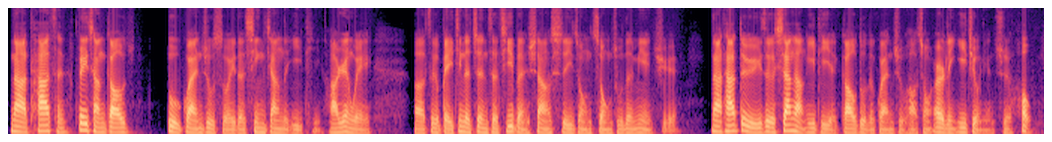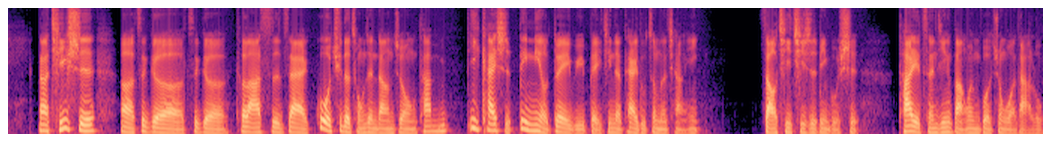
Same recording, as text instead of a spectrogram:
那他曾非常高度关注所谓的新疆的议题，他认为，呃，这个北京的政策基本上是一种种族的灭绝。那他对于这个香港议题也高度的关注，哈，从二零一九年之后，那其实。呃，这个这个特拉斯在过去的从政当中，他一开始并没有对于北京的态度这么的强硬。早期其实并不是，他也曾经访问过中国大陆，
